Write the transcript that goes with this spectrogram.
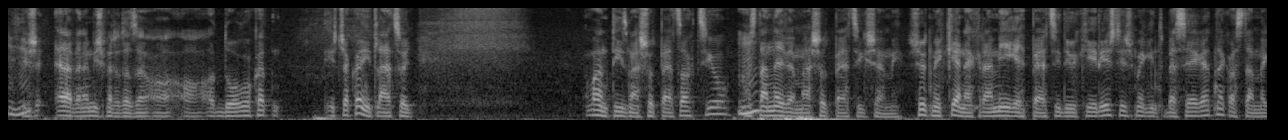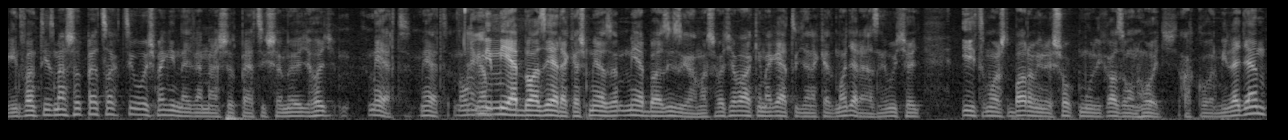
uh-huh. és eleve nem ismered az a, a, a, dolgokat, és csak annyit látsz, hogy van 10 másodperc akció, uh-huh. aztán 40 másodpercig semmi. Sőt, még kérnek rá még egy perc időkérést, és megint beszélgetnek, aztán megint van 10 másodperc akció, és megint 40 másodpercig semmi, hogy, hogy miért? Miért? Mi, mi ebbe az érdekes, mi, az, mi ebbe az izgalmas? Hogyha valaki meg el tudja neked magyarázni, úgyhogy itt most baromira sok múlik azon, hogy akkor mi legyen,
